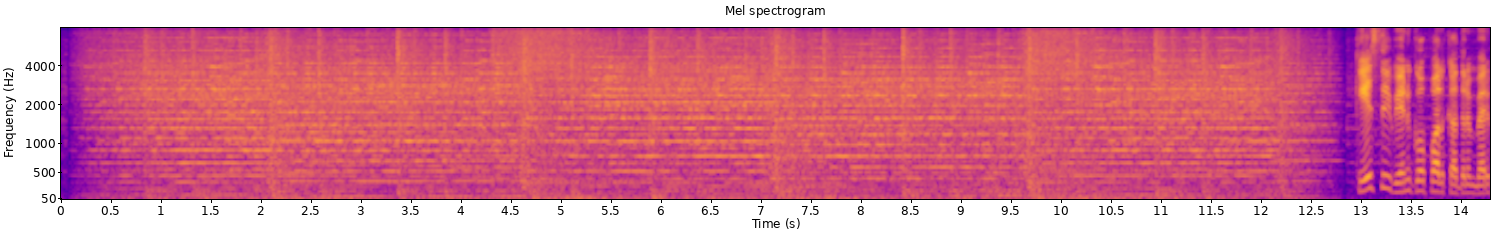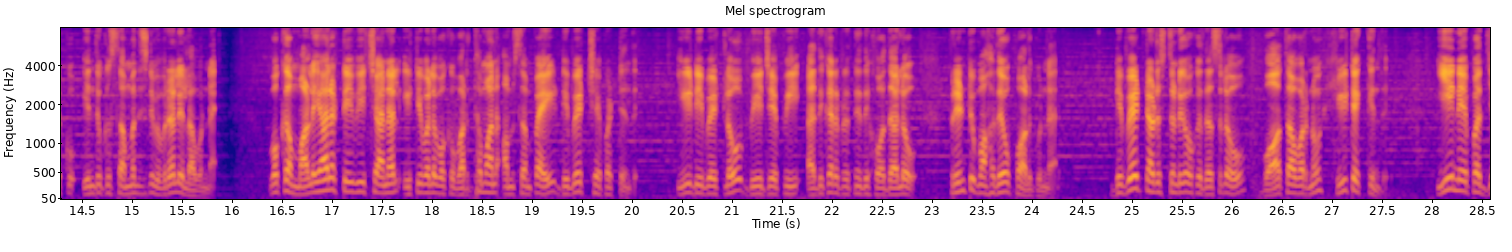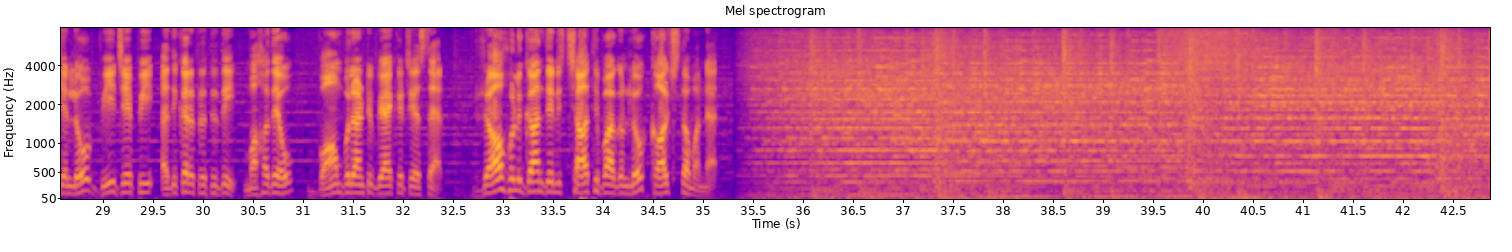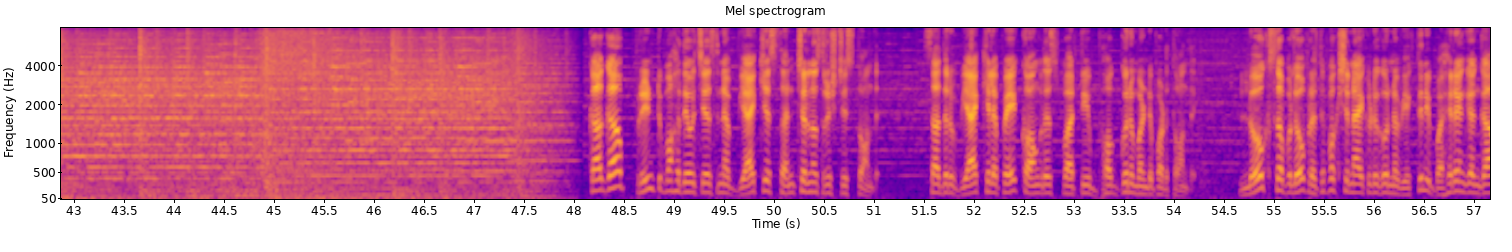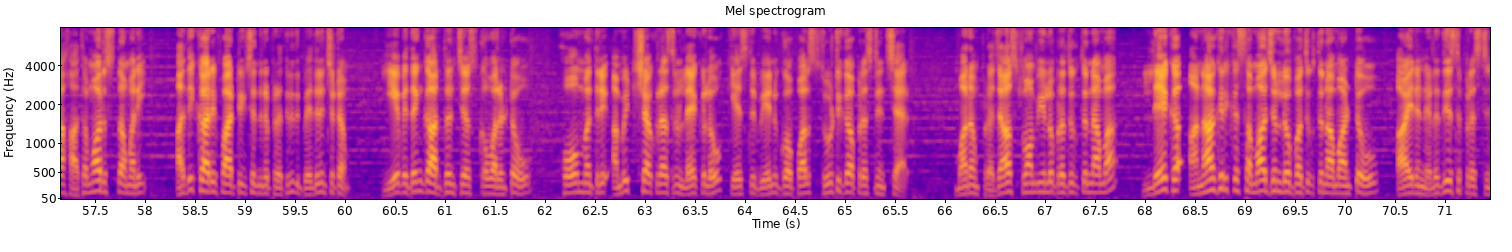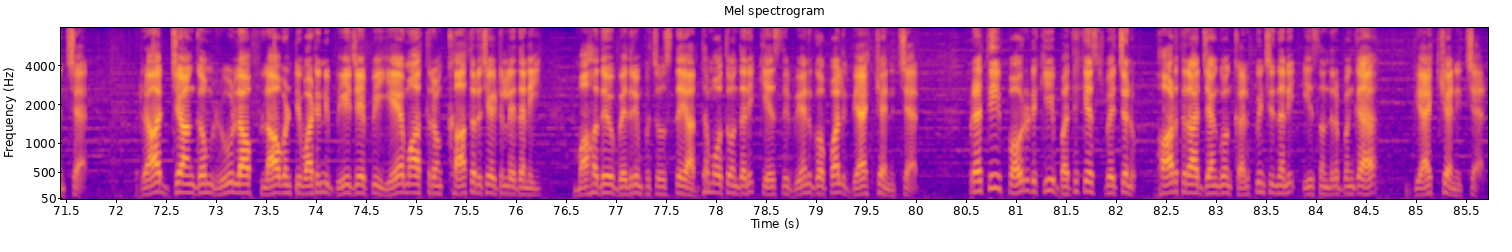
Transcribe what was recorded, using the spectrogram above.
కేసీ వేణుగోపాల్ కథనం మేరకు ఇందుకు సంబంధించిన వివరాలు ఇలా ఉన్నాయి. ఒక మలయాళ టీవీ ఛానల్ ఇటీవల ఒక వర్ధమాన అంశంపై డిబేట్ చేపట్టింది. ఈ డిబేట్లో బీజేపీ అధికార ప్రతినిధి హోదాలో ప్రింటు మహదేవ్ పాల్గొన్నారు. డిబేట్ నడుస్తుండగా ఒక దశలో వాతావరణం హీటెక్కింది. ఈ నేపథ్యంలో బీజేపీ అధికార ప్రతినిధి మహదేవ్ బాంబు లాంటి వ్యాఖ్య చేశారు. రాహుల్ గాంధీని ఛాతి భాగంలో కాల్చుతామన్నారు. కాగా ప్రింట్ మహదేవ్ చేసిన వ్యాఖ్య సంచలనం సృష్టిస్తోంది. సదరు వ్యాఖ్యలపై కాంగ్రెస్ పార్టీ భగ్గున మండిపడుతోంది. లోక్సభలో ప్రతిపక్ష నాయకుడిగా ఉన్న వ్యక్తిని బహిరంగంగా హతమారుస్తామని అధికారి పార్టీకి చెందిన ప్రతినిధి బెదిరించడం ఏ విధంగా అర్థం చేసుకోవాలంటూ హోంమంత్రి అమిత్ షాకు రాసిన లేఖలో కేసీ వేణుగోపాల్ సూటిగా ప్రశ్నించారు. మనం ప్రజాస్వామ్యంలో బ్రతుకుతున్నామా? లేక అనాగరిక సమాజంలో బతుకుతున్నామా అంటూ ఆయన నిలదీసి ప్రశ్నించారు. రాజ్యాంగం రూల్ ఆఫ్ లా వంటి వాటిని బీజేపీ ఏమాత్రం ఖాతరు చేయటం లేదని మహదేవ్ బెదిరింపు చూస్తే అర్థమవుతోందని కేసీ వేణుగోపాల్ వ్యాఖ్యానించారు. ప్రతి పౌరుడికి బతికే స్వేచ్ఛను భారత రాజ్యాంగం కల్పించిందని ఈ సందర్భంగా వ్యాఖ్యానించారు.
